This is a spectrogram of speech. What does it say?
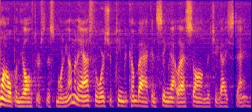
to open the altars this morning. I'm going to ask the worship team to come back and sing that last song that you guys sang.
